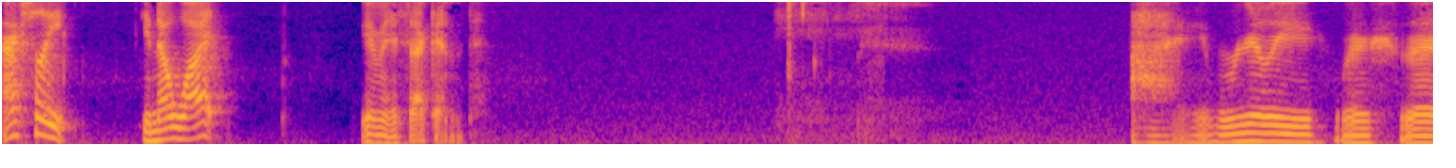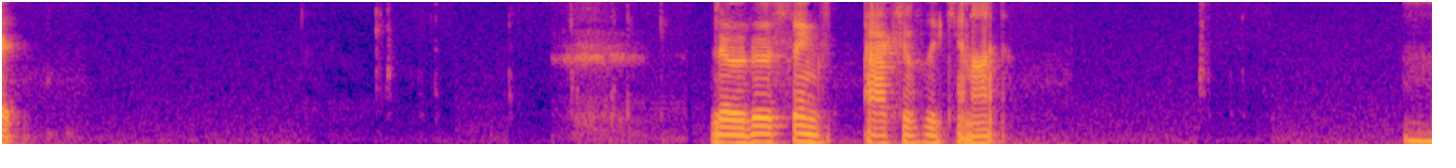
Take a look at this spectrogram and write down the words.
Actually, you know what? Give me a second. I really wish that. No, those things actively cannot. Hmm.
